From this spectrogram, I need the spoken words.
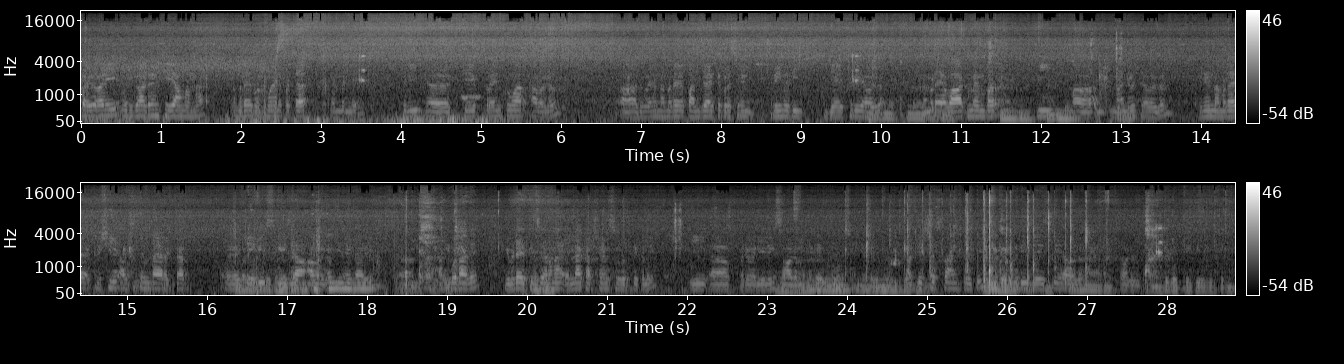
പരിപാടി ഉദ്ഘാടനം ചെയ്യാമെന്ന നമ്മുടെ ബഹുമാനപ്പെട്ട M L A Shri K Premkumar അവർ അതുപോലെ നമ്മുടെ പഞ്ചായത്ത് പ്രസിഡന്റ് ശ്രീമതി ജയശ്രീ അവർ നമ്മുടെ വാർഡ് മെമ്പർ പി മനോജ് അവർ പിന്നെ നമ്മുടെ കൃഷി assistant director K V Sreeja ആ, അതുകൂടാതെ ഇവിടെ എത്തിച്ചേർന്ന എല്ലാ കർഷക സുഹൃത്തുക്കളെയും ഈ പരിപാടിയിലേക്ക് സ്വാഗതം. ചെയ്യുന്നു അധ്യക്ഷ സ്ഥാനത്തേക്ക് ശ്രീമതി ജയശ്രീ അവർ സ്വാഗതം. ചെയ്യുന്നു.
